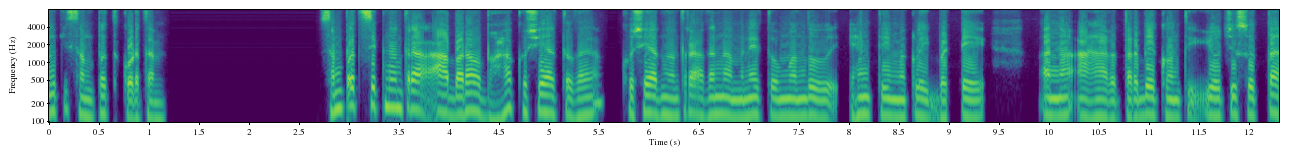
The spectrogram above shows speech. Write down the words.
ಹಾಕಿ ಸಂಪತ್ ಕೊಡ್ತಾನ. ಸಂಪತ್ ಸಿಕ್ಕ ನಂತರ ಆ ಬಡವ ಬಹಳ ಖುಷಿ ಆಗ್ತದ. ಖುಷಿ ಆದ ನಂತರ ಅದನ್ನ ಮನೆ ತಗೊಂಬಂದು ಹೆಂಡತಿ ಮಕ್ಳಿಗೆ ಬಟ್ಟೆ, ಅನ್ನ, ಆಹಾರ ತರಬೇಕು ಅಂತ ಯೋಚಿಸುತ್ತಾ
